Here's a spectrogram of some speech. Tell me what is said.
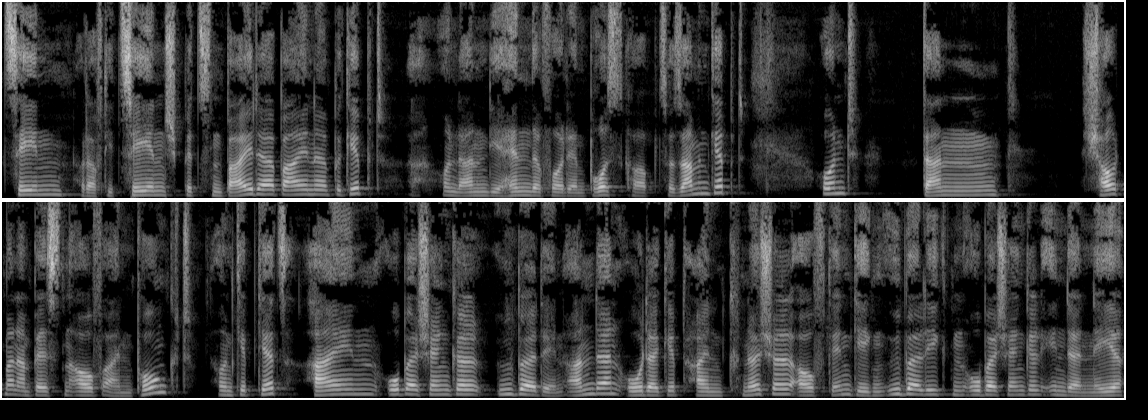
Zehen oder auf die Zehenspitzen beider Beine begibt und dann die Hände vor dem Brustkorb zusammengibt und dann schaut man am besten auf einen Punkt und gibt jetzt ein Oberschenkel über den anderen oder gibt einen Knöchel auf den gegenüberliegenden Oberschenkel in der Nähe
